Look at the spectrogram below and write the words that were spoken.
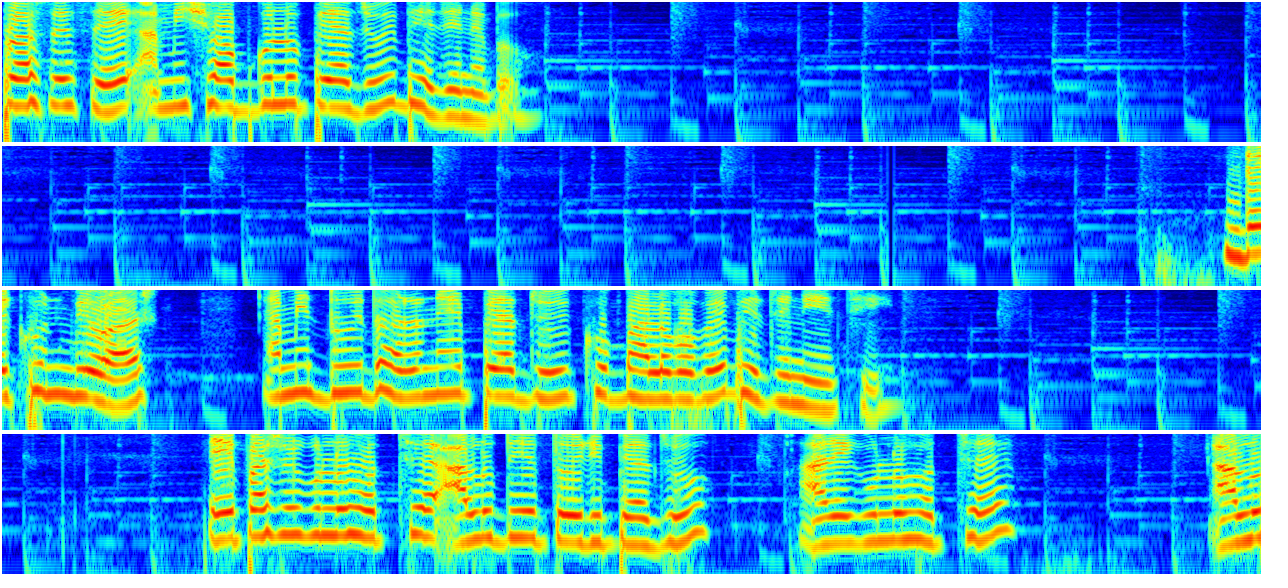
প্রসেসে আমি সবগুলো পেঁয়াজই ভেজে নেব। দেখুন বিওয়ার্স আমি দুই ধরনের পেঁয়াজই খুব ভালোভাবে ভেজে নিয়েছি। এই পাশেরগুলো হচ্ছে আলু দিয়ে তৈরি পেঁয়াজু আর এগুলো হচ্ছে আলু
